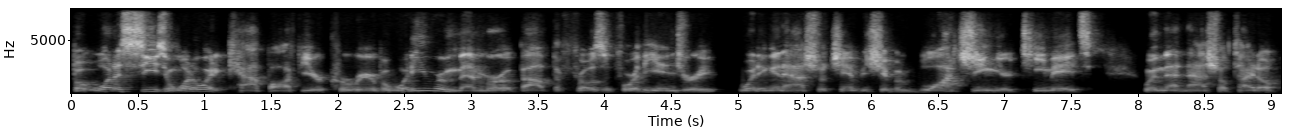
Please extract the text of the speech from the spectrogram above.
But what a season, what a way to cap off your career. But what do you remember about the Frozen Four, the injury, winning a national championship, and watching your teammates win that national title?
